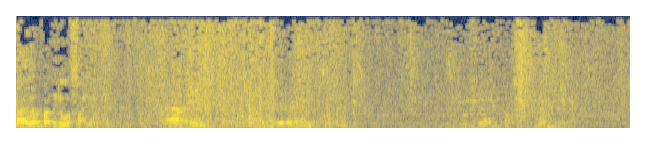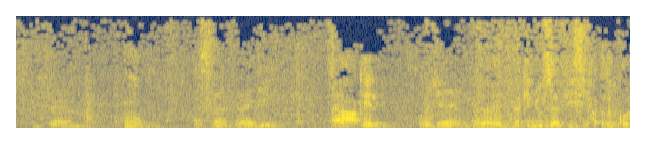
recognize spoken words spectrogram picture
هذا ما أدري هو صحيح. عاقل وجاهل اسم الفاعل اسم الفاعل Hmm اسم الفاعلين عاقل وجاهل جاهل. لكن يسأل في صحة هذا القول.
